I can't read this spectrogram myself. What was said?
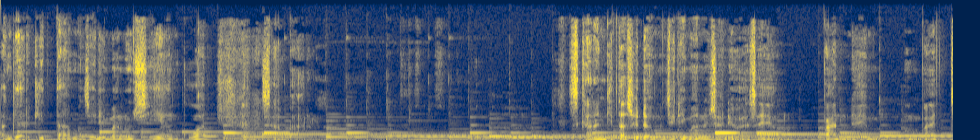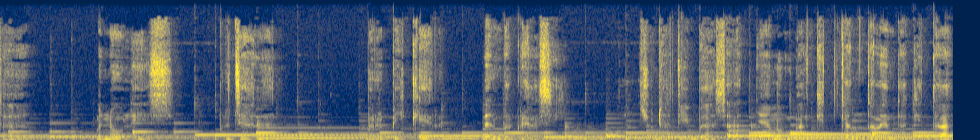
agar kita menjadi manusia yang kuat dan sabar. Sekarang kita sudah menjadi manusia dewasa yang pandai membaca, menulis, berjalan, berpikir, dan berkreasi sudah tiba saatnya membangkitkan talenta kita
